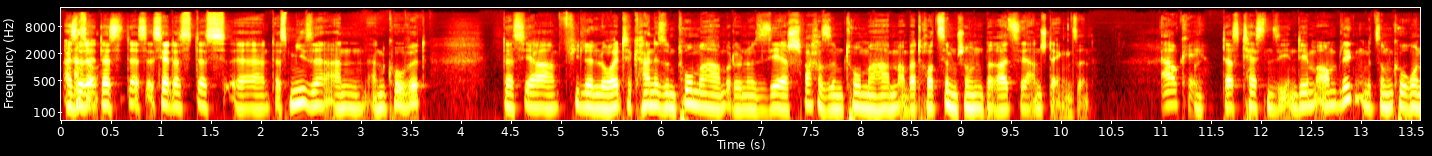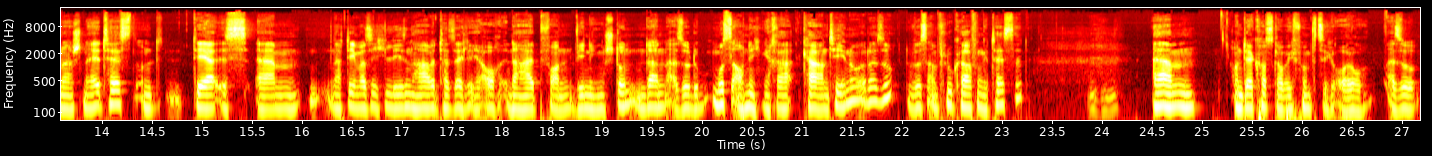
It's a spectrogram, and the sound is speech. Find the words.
Also so. das, das ist ja das, das, äh, das Miese an, an Covid, dass ja viele Leute keine Symptome haben oder nur sehr schwache Symptome haben, aber trotzdem schon bereits sehr ansteckend sind. Ah, okay. Und das testen sie in dem Augenblick mit so einem Corona-Schnelltest und der ist, ähm, nach dem, was ich gelesen habe, tatsächlich auch innerhalb von wenigen Stunden dann. Also du musst auch nicht in Quarantäne oder so. Du wirst am Flughafen getestet. Mhm. Ähm, und der kostet, glaube ich, 50 Euro. Also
